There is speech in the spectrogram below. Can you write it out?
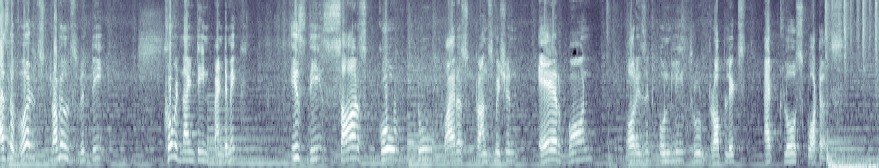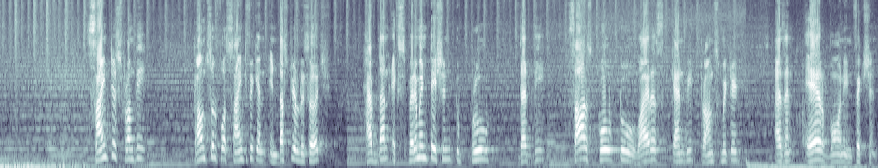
As the world struggles with the COVID 19 pandemic, is the SARS CoV 2 virus transmission airborne or is it only through droplets at close quarters? Scientists from the Council for Scientific and Industrial Research have done experimentation to prove that the SARS-CoV-2 virus can be transmitted as an airborne infection.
